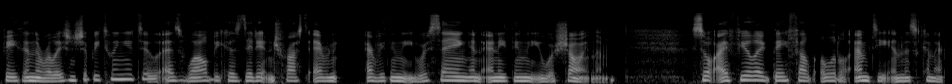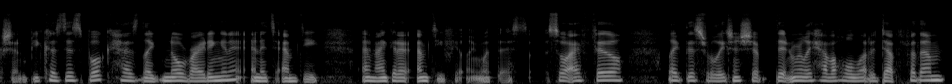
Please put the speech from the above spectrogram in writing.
faith in the relationship between you two as well because they didn't trust every, everything that you were saying and anything that you were showing them. So i feel like they felt a little empty in this connection because this book has like no writing in it and it's empty and i get an empty feeling with this. So i feel like this relationship didn't really have a whole lot of depth for them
